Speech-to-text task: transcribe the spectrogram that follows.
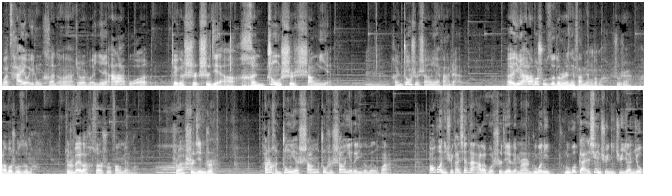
我猜有一种可能啊，就是说，因为阿拉伯这个世世界啊，很重视商业，嗯很重视商业发展。呃，因为阿拉伯数字都是人家发明的嘛，是不是？阿拉伯数字嘛，就是为了算数方便嘛，哦是吧？十进制，它是很重业商重视商业的一个文化。包括你去看现在阿拉伯世界里面，如果你如果感兴趣，你去研究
